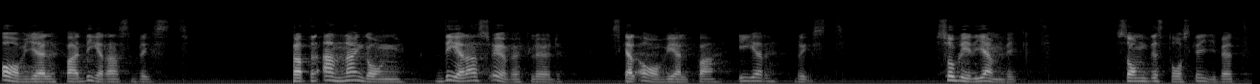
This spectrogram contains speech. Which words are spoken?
avhjälpa deras brist, för att en annan gång deras överflöd skall avhjälpa er brist så blir det jämvikt. Som det står skrivet.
